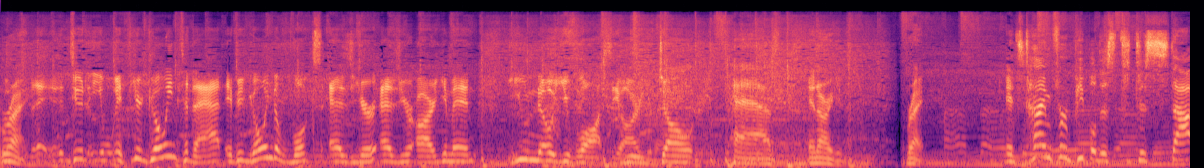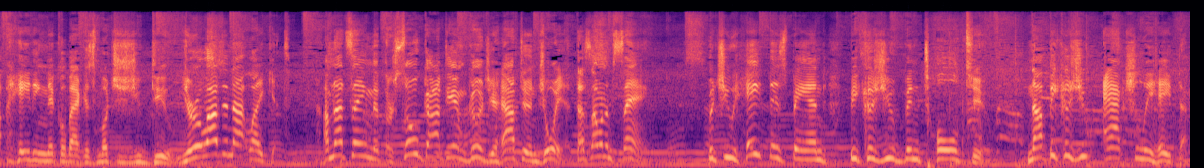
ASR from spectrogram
Right. Uh, dude if you're going to that if you're going to looks as your as your argument you know you've lost the You argument don't have an argument. Right. It's time for people to, to stop hating Nickelback as much as you do. You're allowed to not like it. I'm not saying that they're so goddamn good you have to enjoy it. That's not what I'm saying. But you hate this band because you've been told to, not because you actually hate them.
